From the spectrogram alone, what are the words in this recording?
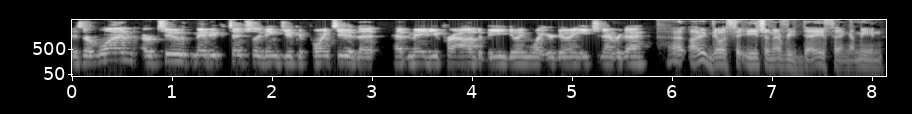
Is there one or two, maybe potentially things you could point to that have made you proud to be doing what you're doing each and every day? I, I go with the each and every day thing. I mean,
